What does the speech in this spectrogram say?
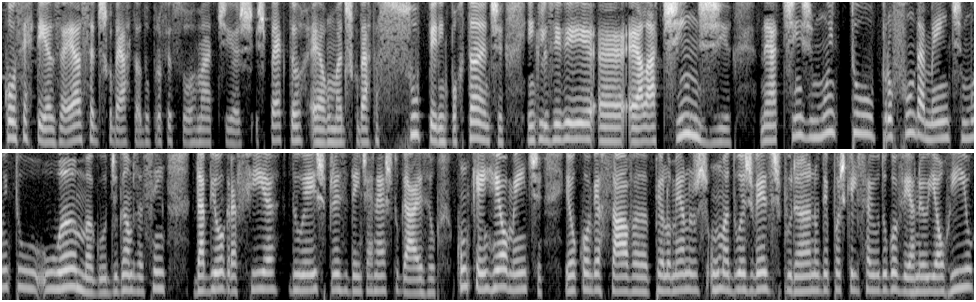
com certeza, essa descoberta do professor Matias Spector é uma descoberta super importante, inclusive é, ela atinge né, atinge muito profundamente, muito o âmago, digamos assim, da biografia do ex-presidente Ernesto Geisel, com quem realmente eu conversava pelo menos uma, duas vezes por ano depois que ele saiu do governo. Eu ia ao Rio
